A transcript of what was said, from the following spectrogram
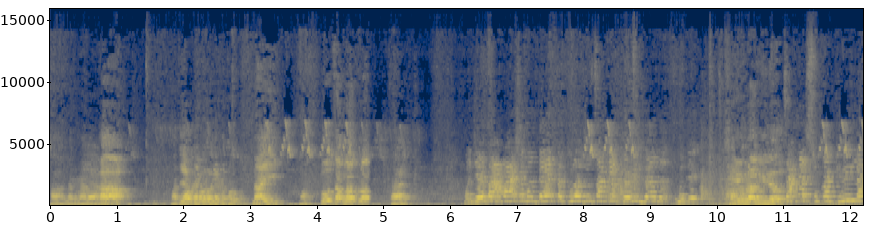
हा लग्नाला? हा. मग एवढ्या बरोबर लग्न करू का? नाही. तो चांगला तुला काय? म्हणजे बाबा असे म्हणताय का तुला तू चांगला करील जा म्हणजे जीव लावील. चांगला सुखात ठेवील ना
